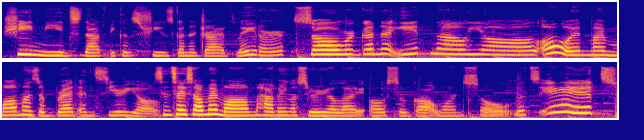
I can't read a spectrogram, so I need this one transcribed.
She needs that because she's gonna drive later. So we're gonna eat now, y'all. Oh, and my mom has a bread and cereal. Since I saw my mom having a cereal, I also got one. So let's eat.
